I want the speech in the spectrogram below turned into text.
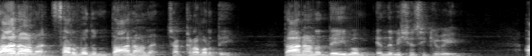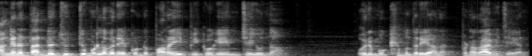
താനാണ് സർവതും താനാണ് ചക്രവർത്തി താനാണ് ദൈവം എന്ന് വിശ്വസിക്കുകയും അങ്ങനെ തന്റെ ചുറ്റുമുള്ളവരെ കൊണ്ട് പറയിപ്പിക്കുകയും ചെയ്യുന്ന ഒരു മുഖ്യമന്ത്രിയാണ് പിണറായി വിജയൻ.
